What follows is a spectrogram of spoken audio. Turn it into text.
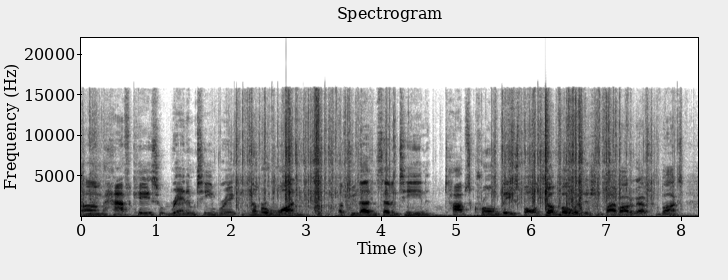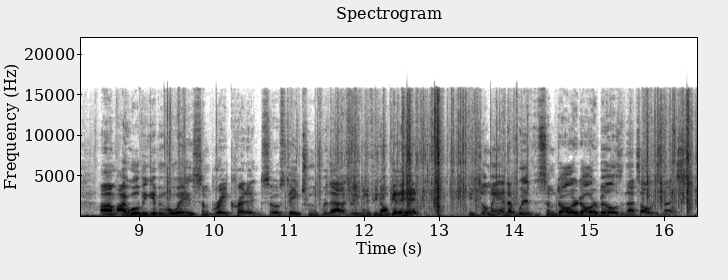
um, half case random team break number one of 2017 Topps Chrome Baseball Jumbo Edition. Five autographs per box. Um, I will be giving away some break credit, so stay tuned for that. So even if you don't get a hit, you still may end up with some dollar dollar bills, and that's always nice.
